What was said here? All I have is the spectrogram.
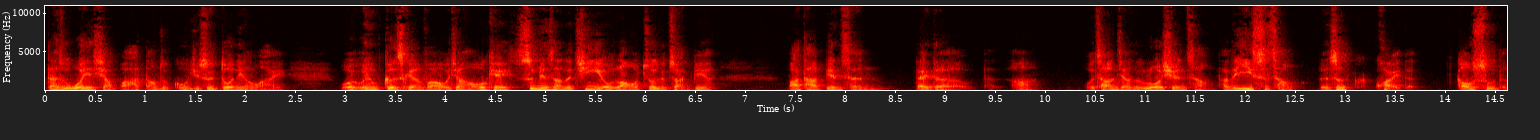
但是我也想把它当做工具，所以多年来，我我用各式各样方法，我讲 OK，市面上的精油让我做个转变，把它变成带的啊，我常讲的螺旋场，它的意识场本身快的、高速的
